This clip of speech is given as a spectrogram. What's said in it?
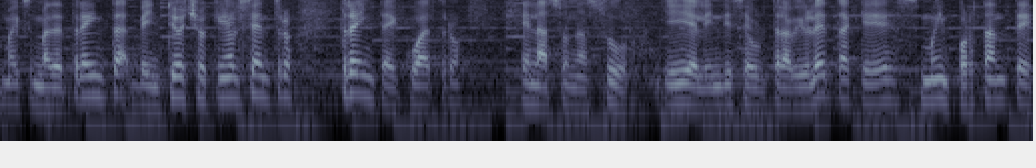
máximas de 30, 28 aquí en el centro, 34 en la zona sur. Y el índice ultravioleta, que es muy importante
